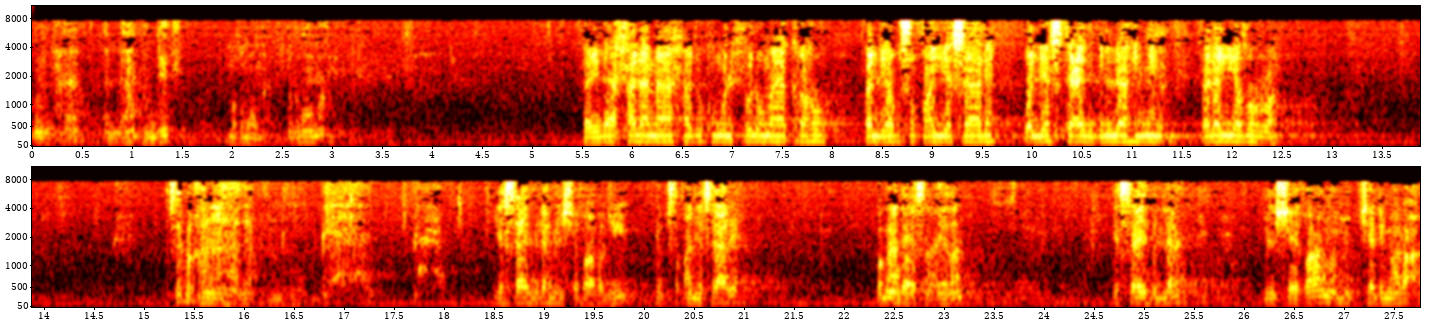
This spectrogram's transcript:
الحياة اللام عندك؟ مضمومة. مضمومة؟ فإذا حلم أحدكم الحلم يكرهه فليبصق عن يساره وليستعذ بالله منه فلن يضره. سبق لنا هذا أنه يستعيذ بالله من الشيطان الرجيم يبصق عن يساره. وماذا يصنع أيضا؟ يستعيذ بالله من الشيطان ومن شر ما رأى.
